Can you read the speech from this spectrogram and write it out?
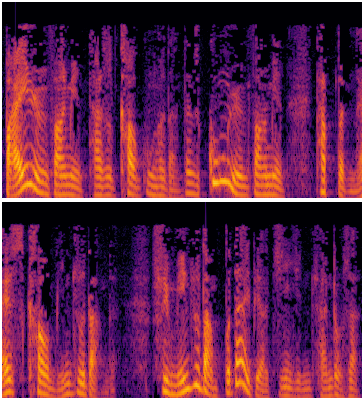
白人方面他是靠共和党，但是工人方面他本来是靠民主党的。所以民主党不代表精英传统上，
